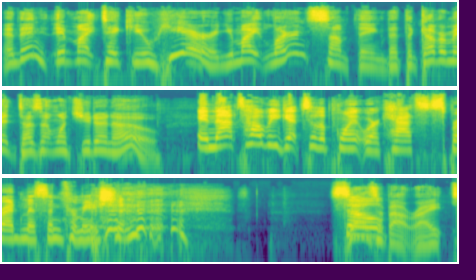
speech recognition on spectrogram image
And then it might take you here, and you might learn something that the government doesn't want you to know. And that's how we get to the point where cats spread misinformation. so Sounds about right.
